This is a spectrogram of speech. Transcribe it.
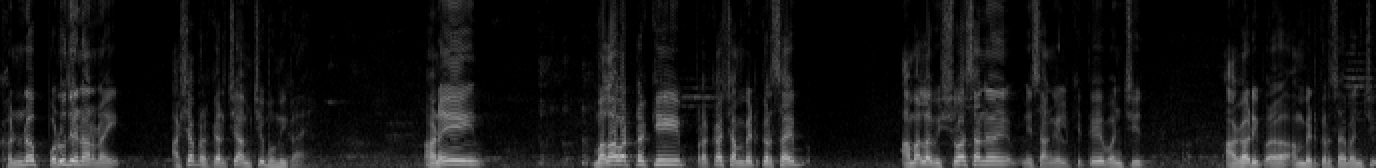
खंड पडू देणार नाही अशा प्रकारची आमची भूमिका आहे. आणि मला वाटतं की प्रकाश आंबेडकर साहेब आम्हाला विश्वासाने मी सांगेल की ते वंचित आघाडी आंबेडकर साहेबांची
